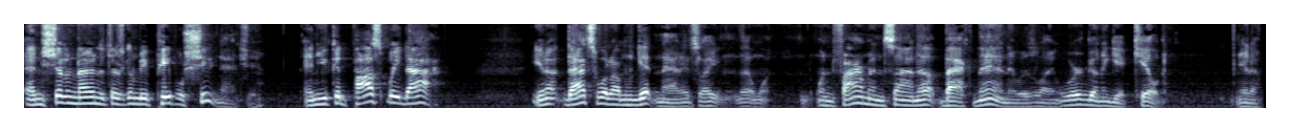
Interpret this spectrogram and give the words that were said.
and should have known that there's going to be people shooting at you and you could possibly die. You know, that's what I'm getting at. It's like when firemen sign up back then, it was like we're going to get killed. You know,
